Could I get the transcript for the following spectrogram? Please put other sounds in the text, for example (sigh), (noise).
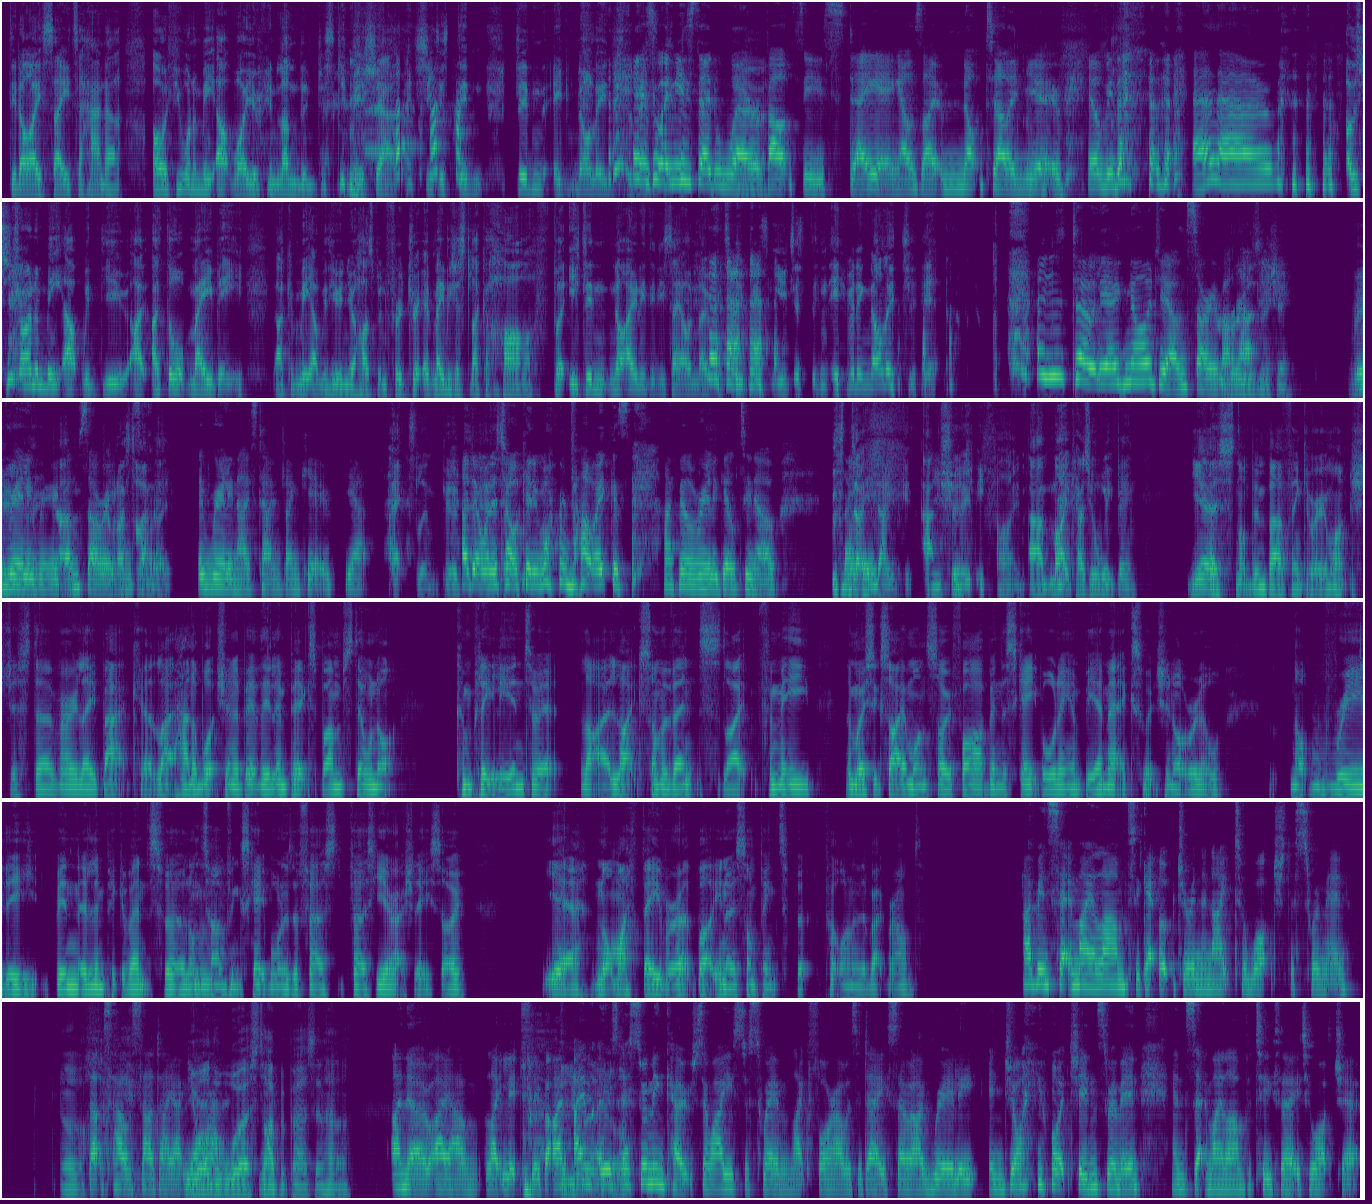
did I say to Hannah, "Oh, if you want to meet up while you're in London, just give me a shout," and she just didn't didn't acknowledge. The It's when you said whereabouts are you staying. I was like, I'm not telling you. (laughs) It'll be there. Hello. I was just trying to meet up with you. I, I thought maybe I could meet up with you and your husband for a drink, maybe just like a half. But you didn't. Not only did you say, "Oh no, we're too busy," you just didn't even acknowledge it. (laughs) I just totally ignored you. I'm sorry about rude, that. isn't she? Really, rude. Um, I'm sorry. nice I'm time, sorry. A really nice time. Thank you. Yeah. Excellent. Good. I don't Yeah, want to so- talk anymore (laughs) about it because I feel really guilty now. (laughs) Don't, don't. It's absolutely fine. Um, Mike, how's your week been? Yeah, it's not been bad, thank you very much. Just uh, very laid back. Uh, like Hannah watching a bit of the Olympics, but I'm still not completely into it. Like I like some events. Like for me, the most exciting ones so far have been the skateboarding and BMX, which are not real, not really been Olympic events for a long Mm. time. I think skateboarding is the first first year actually. So yeah, not my favorite, but you know something to put put on in the background. I've been setting my alarm to get up during the night to watch the swimming. Ugh. That's how sad I am. you are the Yeah. worst Yeah. type of person, Hannah. I know, I am, like literally. But (laughs) I'm, I'm really a, a swimming coach, so I used to swim like four hours a day. So I really (laughs) enjoy (laughs) watching swimming and setting my alarm for 2.30 to watch it.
